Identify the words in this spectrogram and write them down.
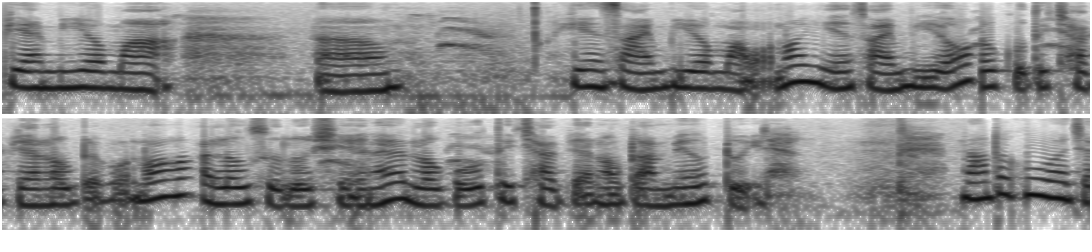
ပြန်ပြီးတော့မှအမ် ရင်ဆိုင်ပြီးတော့မှပေါ့နော်ရင်ဆိုင်ပြီးတော့လုပ်ကိုတိချပြန်လုပ်တယ်ပေါ့နော်အလုပ်ဆိုလို့ရှိရင်လည်းအလုပ်ကိုတိချပြန်လုပ်တာမျိုးတွေ့တယ်နောက်တစ်ခုကကြ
